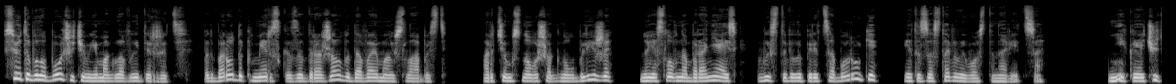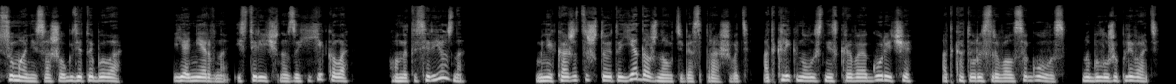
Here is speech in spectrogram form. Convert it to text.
Все это было больше, чем я могла выдержать. Подбородок мерзко задрожал, выдавая мою слабость. Артем снова шагнул ближе, но я, словно обороняясь, выставила перед собой руки, и это заставило его остановиться. «Ника, я чуть с ума не сошел, где ты была?» Я нервно, истерично захихикала. «Он это серьезно?» «Мне кажется, что это я должна у тебя спрашивать», откликнулась, не скрывая горечи, от которой срывался голос, но было уже плевать.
